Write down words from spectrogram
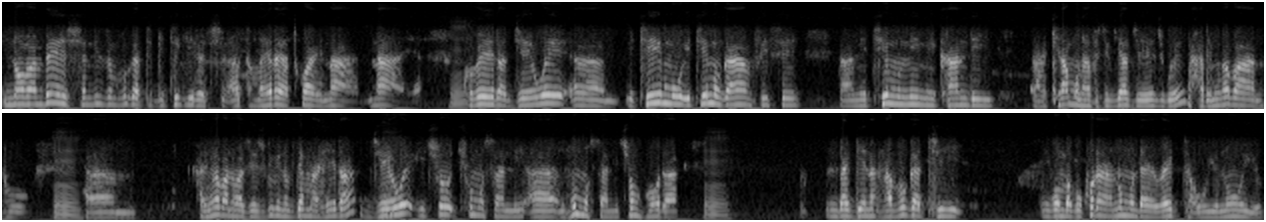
noba mbeshe ndize mvuga ati gitigire ati amahera yatwaye na naya. Mm. kubera jewe um, itimu itimu ngaha mfise ah, ni itimu nini kandi ah, kila muntu afise ibyo ajejwe. Harimwo abantu Mm. um, harimwo abantu bajejwe ibintu vy'amahera. Jewe ico c'umusani ah, nk'umusani ico nkora ndagenda nkavuga ati ngomba gukorana n'umudirector uyu n'uyu.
